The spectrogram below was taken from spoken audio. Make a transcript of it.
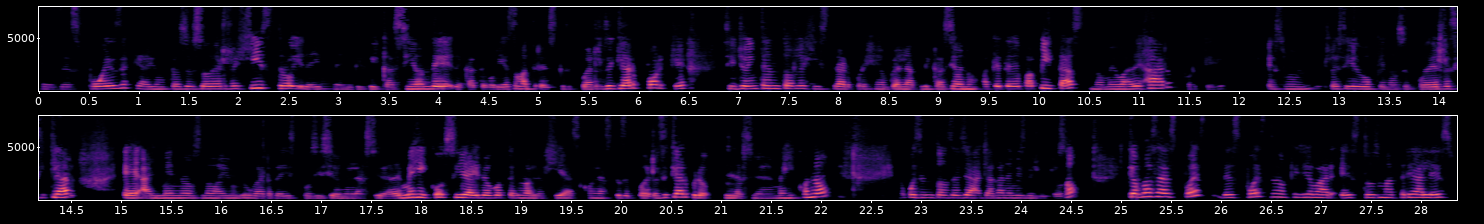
Pues después de que hay un proceso de registro y de identificación de, categorías de materiales que se pueden reciclar, porque si yo intento registrar, por ejemplo, en la aplicación un paquete de papitas, no me va a dejar porque es un residuo que no se puede reciclar, eh, al menos no hay un lugar de disposición en la Ciudad de México, sí hay luego tecnologías con las que se puede reciclar, pero en la Ciudad de México no, pues entonces ya, ya gané mis billullos, ¿no? ¿Qué pasa después? Después tengo que llevar estos materiales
